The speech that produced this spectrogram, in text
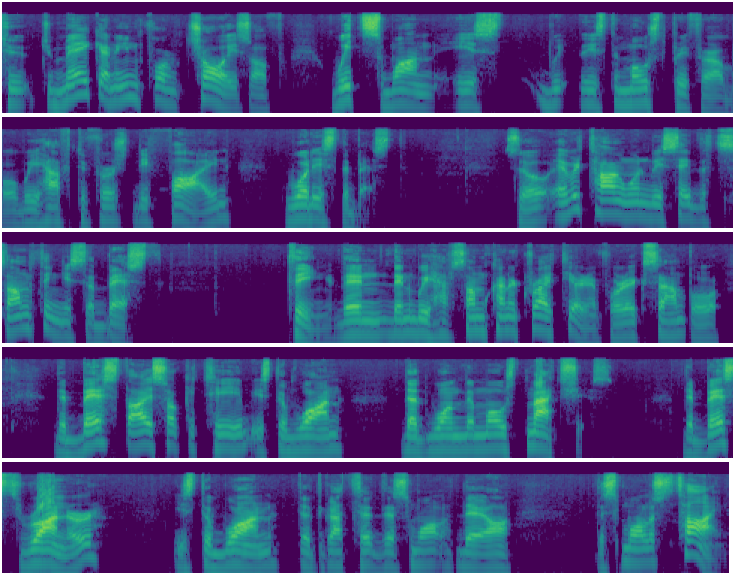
to, to make an informed choice of which one is, is the most preferable, we have to first define what is the best. So every time when we say that something is the best thing, then, then we have some kind of criterion. For example, the best ice hockey team is the one that won the most matches. The best runner is the one that got the, small, the, uh, the smallest time.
